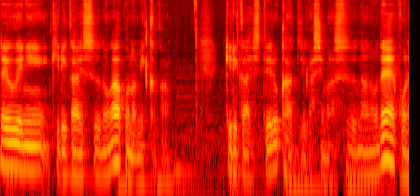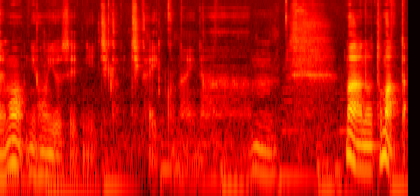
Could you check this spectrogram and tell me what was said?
で上に切り返すのがこの3日間。切り返している感じがします。なのでこれも日本郵政に近近いくないな。うん。まああの止まった。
